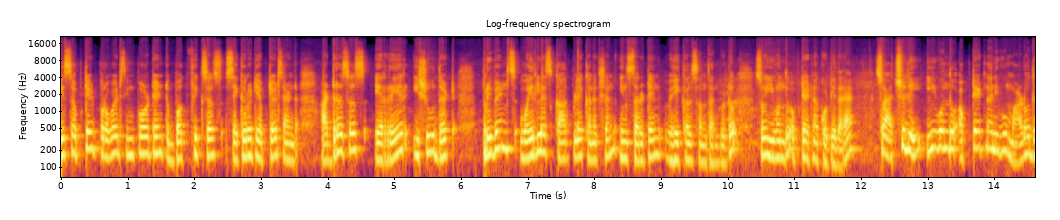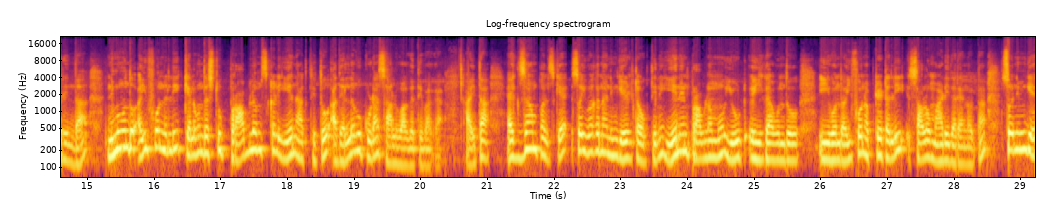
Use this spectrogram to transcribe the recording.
this update provides important bug fixes security updates and addresses a rare issue that prevents wireless CarPlay connection in certain vehicles ಅಂತ ಅಂದ್ಬಿಟ್ಟು ಸೊ ಈ ಒಂದು ಅಪ್ಡೇಟ್ನ ಕೊಟ್ಟಿದ್ದಾರೆ. ಸೊ ಆ್ಯಕ್ಚುಲಿ ಈ ಒಂದು ಅಪ್ಡೇಟ್ನ ನೀವು ಮಾಡೋದ್ರಿಂದ ನಿಮ್ಮ ಒಂದು ಐಫೋನಲ್ಲಿ ಕೆಲವೊಂದಷ್ಟು ಪ್ರಾಬ್ಲಮ್ಸ್ಗಳು ಏನಾಗ್ತಿತ್ತು, ಅದೆಲ್ಲವೂ ಕೂಡ ಸಾಲ್ವ್ ಆಗುತ್ತೆ ಇವಾಗ. ಆಯಿತಾ? ಎಕ್ಸಾಂಪಲ್ಸ್ಗೆ ಸೊ ಇವಾಗ ನಾನು ನಿಮ್ಗೆ ಹೇಳ್ತಾ ಹೋಗ್ತೀನಿ, ಏನೇನು ಪ್ರಾಬ್ಲಮ್ಮು ಯೂಟ್, ಈಗ ಒಂದು, ಈ ಒಂದು ಐಫೋನ್ ಅಪ್ಡೇಟಲ್ಲಿ ಸಾಲ್ವ್ ಮಾಡಿದ್ದಾರೆ ಅನ್ನೋದನ್ನ ಸೊ ನಿಮಗೆ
